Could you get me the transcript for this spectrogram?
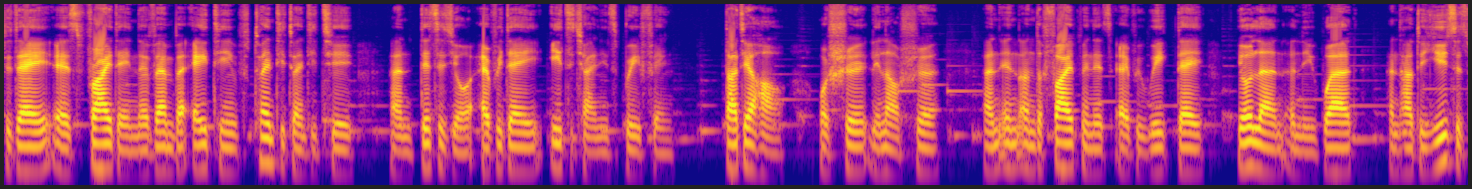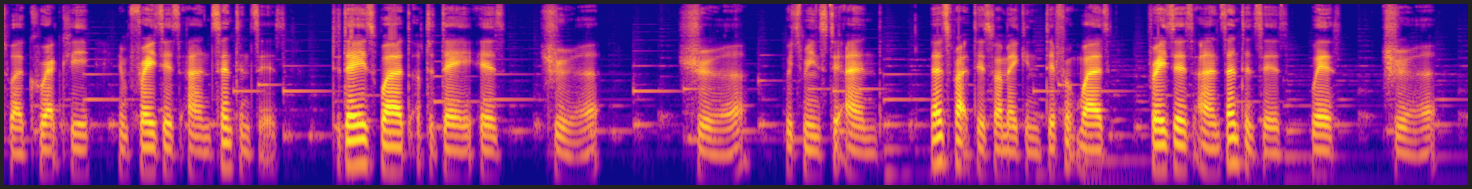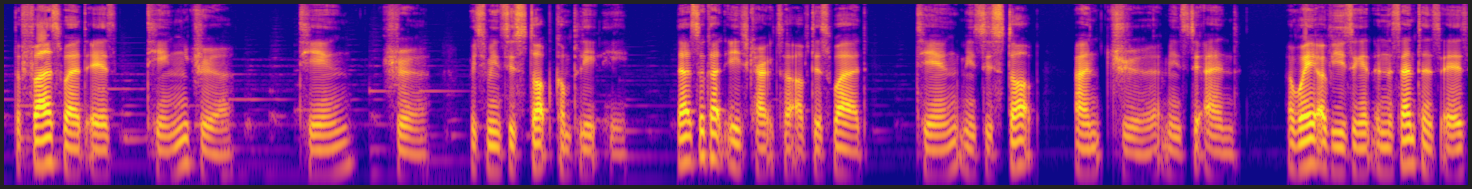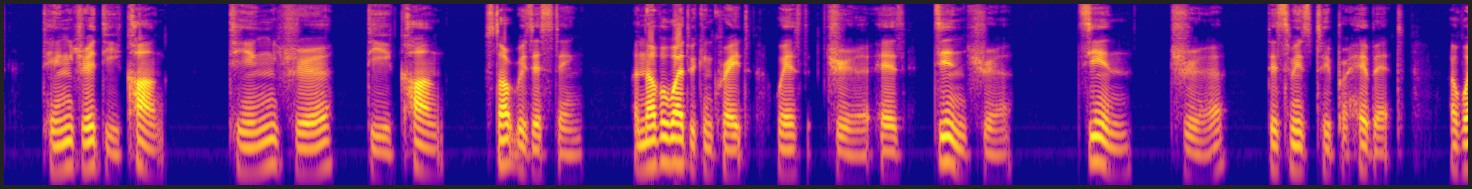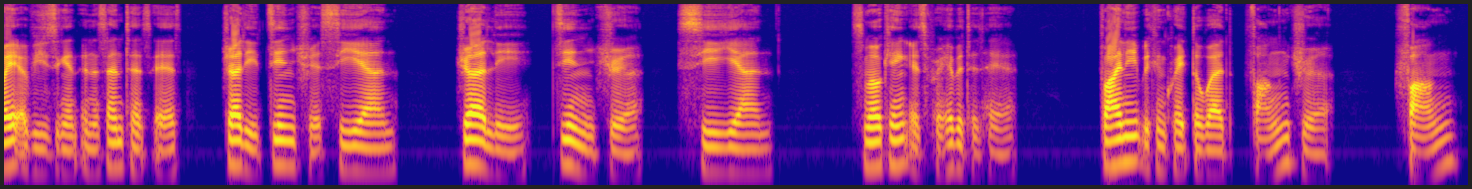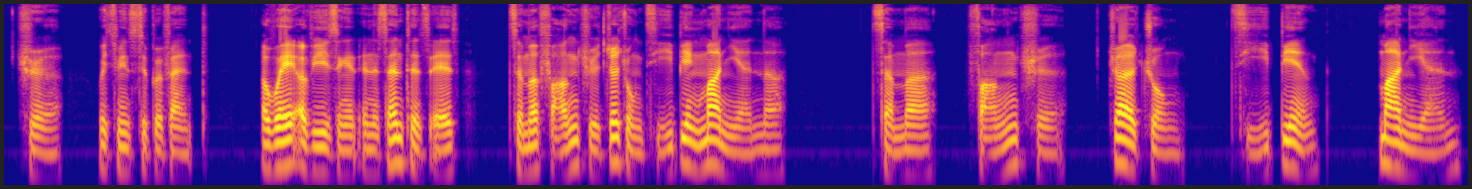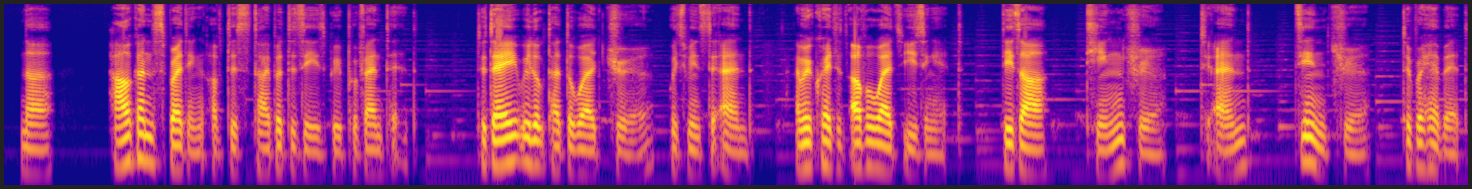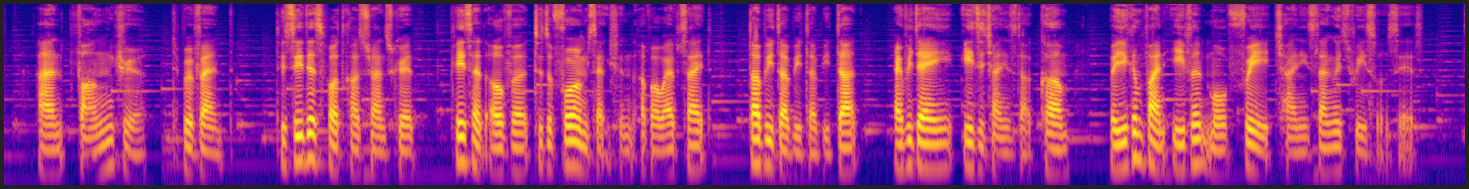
Today is Friday, November 18th, 2022, and this is your everyday easy Chinese briefing. 大家好，我是林老师, and in under 5 minutes every weekday, you'll learn a new word and how to use this word correctly in phrases and sentences. Today's word of the day is 止,止, which means to end. Let's practice by making different words, phrases, and sentences with 止. The first word is 停止,停止, which means to stop completely. Let's look at each character of this word. 停 means to stop, and 止 means to end. A way of using it in a sentence is 停止抵抗,停止抵抗, stop resisting. Another word we can create with 止 is 禁止,禁止. This means to prohibit. A way of using it in a sentence is 这里禁止吸烟。这里禁止吸烟。Smoking is prohibited here. Finally, we can create the word 防止,防止, which means to prevent. A way of using it in a sentence is 怎么防止这种疾病蔓延呢？怎么防止这种疾病蔓延 ？na, how can the spreading of this type of disease be prevented? Today we looked at the word 止, which means to end, and we created other words using it. These are 停止 to end, 禁止 to prohibit, and 防止 to prevent. To see this podcast transcript, please head over to the forum section of our website www.everydayeasychinese.com where you can find even more free Chinese language resources.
